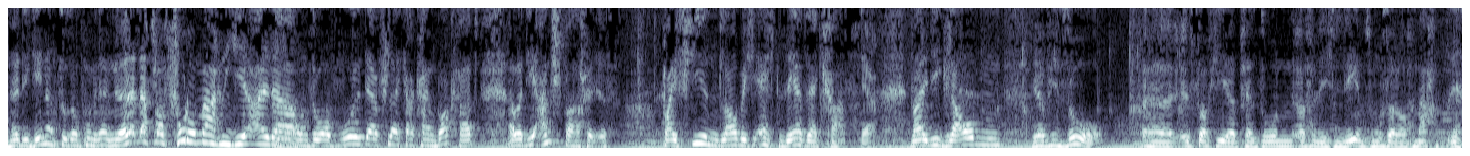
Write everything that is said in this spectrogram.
Ne, die gehen dann zu so einem Prominenten, ne, lass mal Foto machen hier, Alter, ja. und so, obwohl der vielleicht gar keinen Bock hat. Aber die Ansprache ist bei vielen, glaube ich, echt sehr, sehr krass. Ja. Weil die glauben, ja, wieso? äh, ist doch hier Person öffentlichen Lebens, muss er doch machen. Ja.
